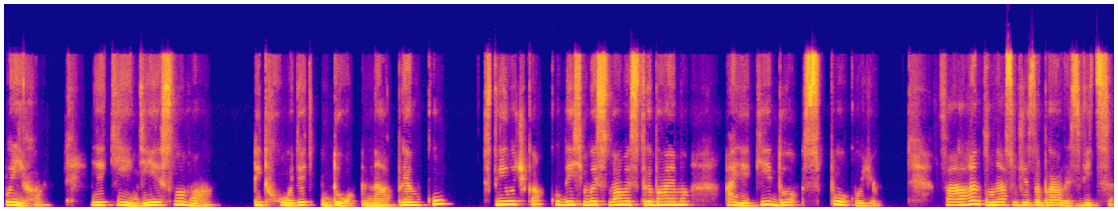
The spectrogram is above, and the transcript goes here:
Поїхали. Які дієслова підходять до напрямку, стрілочка, кудись ми з вами стрибаємо, а які до спокою. Фарен у нас вже забрали звідси.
